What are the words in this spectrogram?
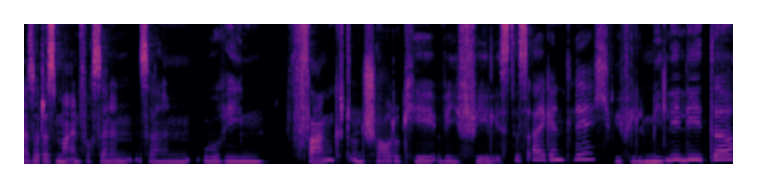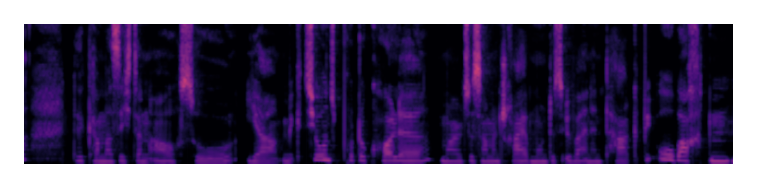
Also, dass man einfach seinen, seinen Urin fangt und schaut, okay, wie viel ist das eigentlich? Wie viel Milliliter? Da kann man sich dann auch so, ja, Miktionsprotokolle mal zusammenschreiben und das über einen Tag beobachten.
